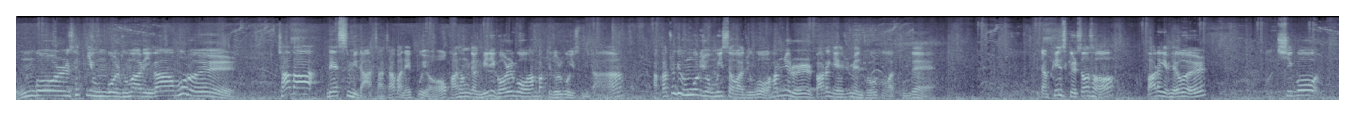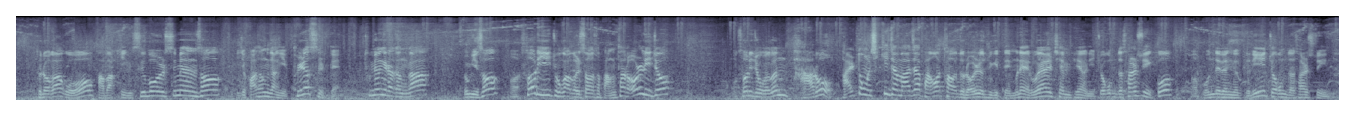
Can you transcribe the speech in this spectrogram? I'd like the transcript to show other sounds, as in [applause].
웅골 새끼 웅골 두 마리가 홀을 잡아냈습니다. 자 잡아냈고요. 과성장 미리 걸고 한 바퀴 돌고 있습니다. 바깥쪽에 웅골이 조금 있어가지고 합류를 빠르게 해주면 좋을 것 같은데 일단 퀸 스킬 써서 빠르게 벽을 어, 치고 들어가고 바바킹 스볼 쓰면서 이제 과성장이 풀렸을 때 투명이라던가 여기서 어, 서리 조각을 써서 방타를 얼리죠 어, 서리 조각은 바로 발동을 시키자마자 방어 타워들을 올려주기 때문에 로얄 챔피언이 조금 더 살 수 있고 어, 본대 병력들이 조금 더 살 수 있는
